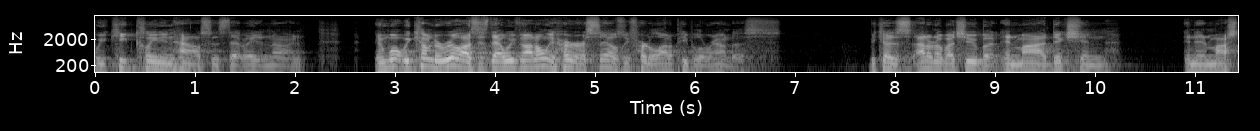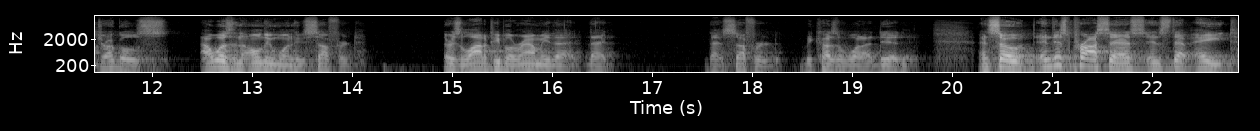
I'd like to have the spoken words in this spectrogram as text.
We keep cleaning house in step eight and nine. And what we come to realize is that we've not only hurt ourselves, we've hurt a lot of people around us. Because I don't know about you, but in my addiction and in my struggles, I wasn't the only one who suffered. There was a lot of people around me that, that, that suffered because of what I did. And so, in this process, in step eight,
